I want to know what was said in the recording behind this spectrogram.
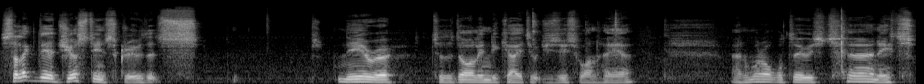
Select the adjusting screw that's nearer to the dial indicator which is this one here. And what I will do is turn it.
